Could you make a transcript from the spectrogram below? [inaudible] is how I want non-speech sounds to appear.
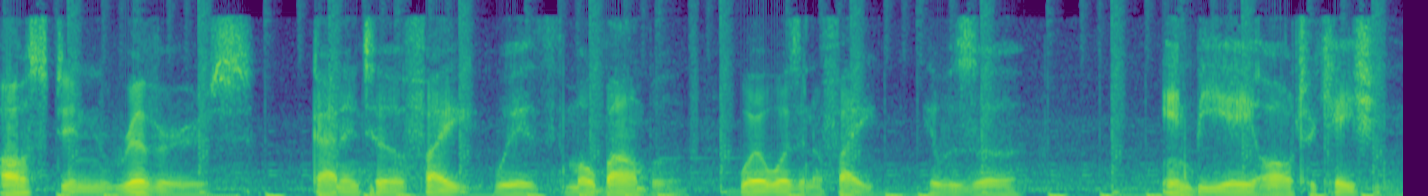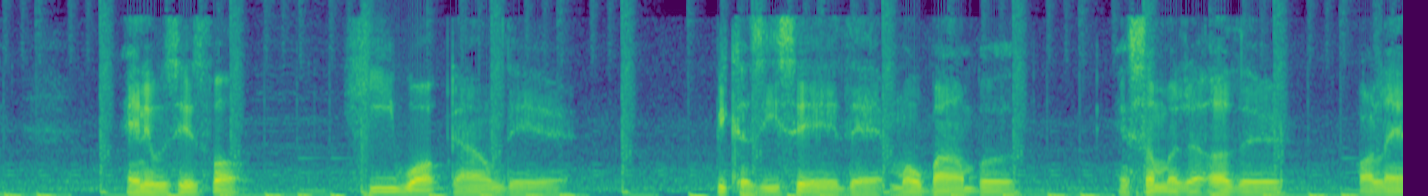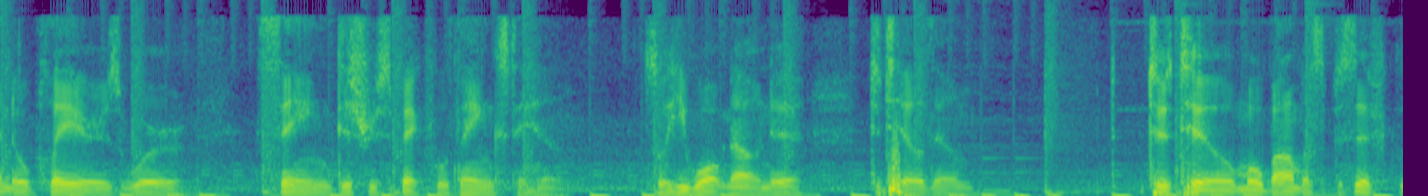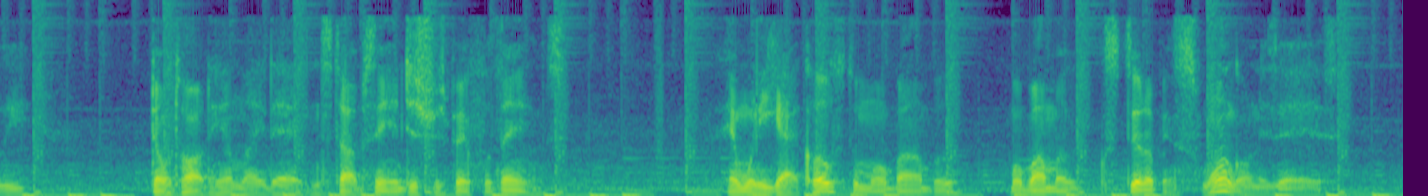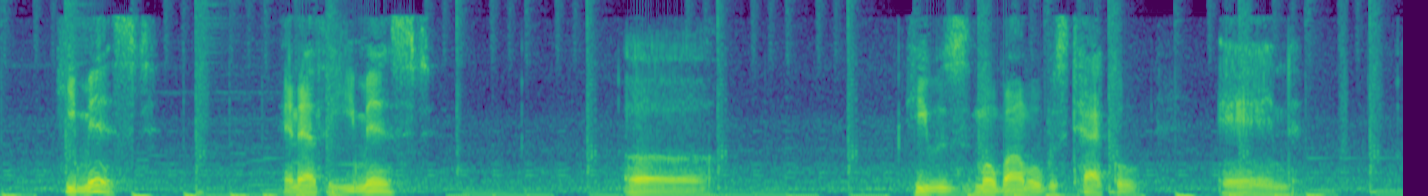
Austin Rivers got into a fight with Mo Bamba. Well, it wasn't a fight. It was a NBA altercation. And it was his fault. He walked down there because he said that Mo Bamba and some of the other Orlando players were saying disrespectful things to him. So he walked down there to tell them, to tell Mo Bamba specifically, don't talk to him like that and stop saying disrespectful things. And when he got close to Mo Bamba, Obama stood up and swung on his ass. He missed. And after he missed, he was, Mo Bamba was tackled and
